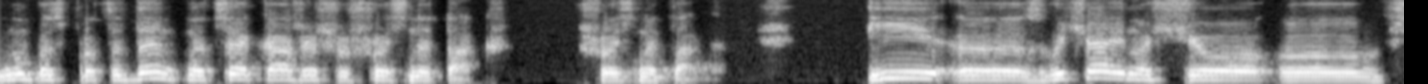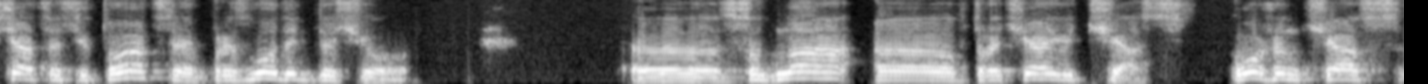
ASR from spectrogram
ну, безпрецедентно, це каже, що щось не так. Щось не так. І е, звичайно, що е, вся ця ситуація призводить до чого? Судна е, втрачають час. Кожен час,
